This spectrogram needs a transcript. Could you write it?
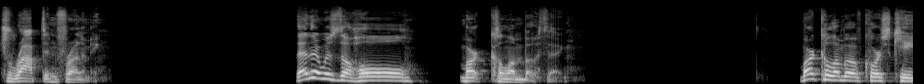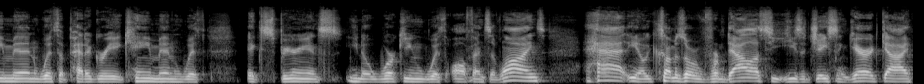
dropped in front of me. Then there was the whole Marc Colombo thing. Marc Colombo, of course, came in with a pedigree, came in with experience, you know, working with offensive lines. Had, you know, he comes over from Dallas. He, he's a Jason Garrett guy.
